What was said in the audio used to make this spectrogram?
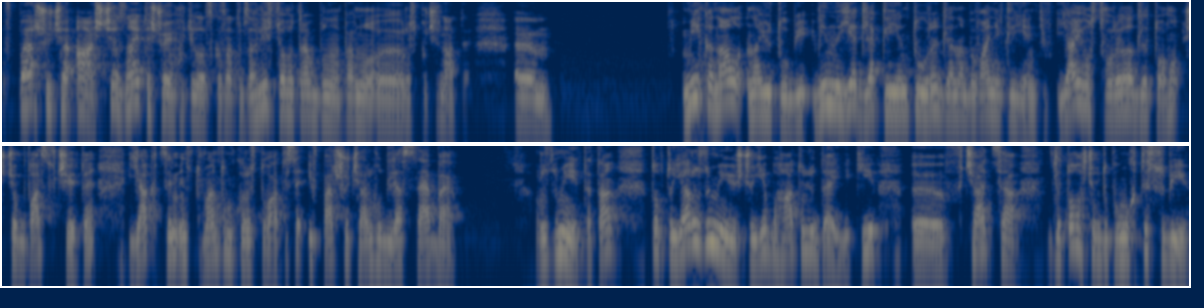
В першу чергу, а ще знаєте, що я хотіла сказати? Взагалі з цього треба було, напевно, е, розпочинати. Е, Мій канал на Ютубі він не є для клієнтури, для набивання клієнтів. Я його створила для того, щоб вас вчити, як цим інструментом користуватися, і в першу чергу для себе. Розумієте, та? Тобто я розумію, що є багато людей, які е, вчаться для того, щоб допомогти собі,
